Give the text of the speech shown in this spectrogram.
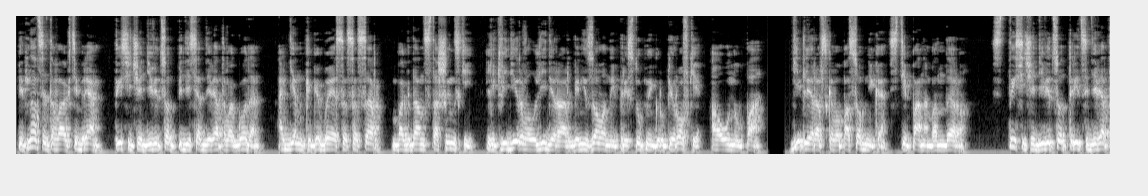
15 октября 1959 года агент КГБ СССР Богдан Сташинский ликвидировал лидера организованной преступной группировки АУН-УПА, гитлеровского пособника Степана Бандеру. С 1939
